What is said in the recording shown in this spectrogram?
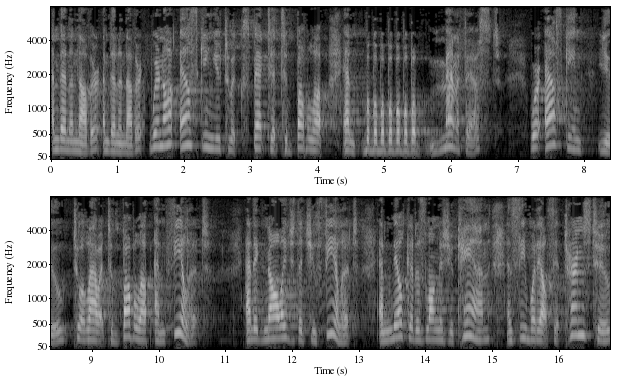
And then another and then another. We're not asking you to expect it to bubble up and manifest we're asking you to allow it to bubble up and feel it and acknowledge that you feel it and milk it as long as you can and see what else it turns to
